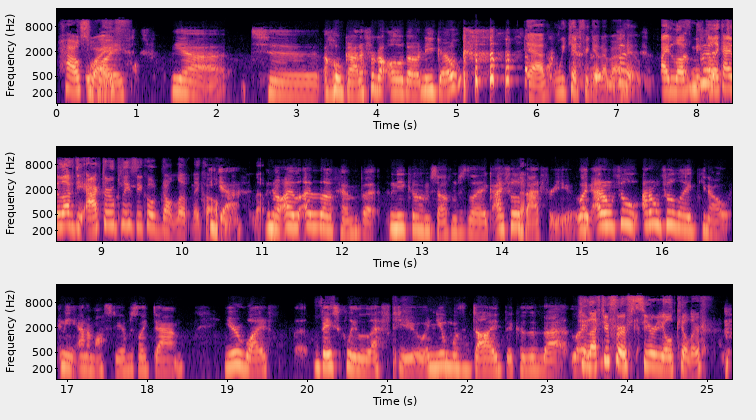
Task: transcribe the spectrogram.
Housewife. wife yeah to oh god i forgot all about nico Yeah, we can't forget about But- him. I love Ni- like I love the actor who plays Nico. Don't love Nico. yeah No. no I, I love him but nico himself i'm just like i feel No. bad for you like i don't feel i don't feel like you know any animosity i'm just like damn your wife basically left you and you almost died because of that like She left you for a serial killer.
